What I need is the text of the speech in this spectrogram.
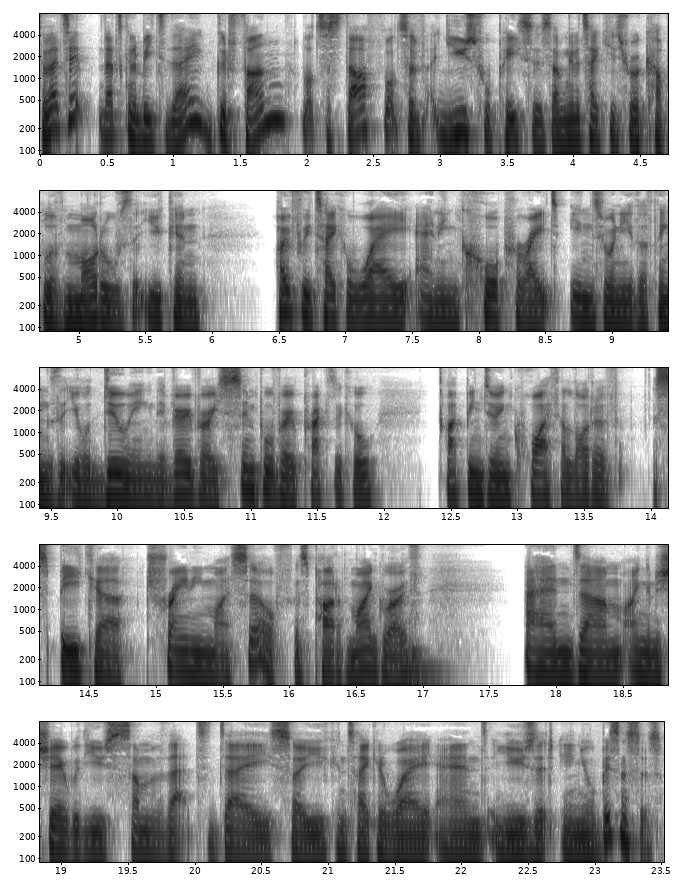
So that's it. That's going to be today. Good fun, lots of stuff, lots of useful pieces. I'm going to take you through a couple of models that you can hopefully take away and incorporate into any of the things that you're doing. They're very, very simple, very practical. I've been doing quite a lot of speaker training myself as part of my growth. And um, I'm going to share with you some of that today so you can take it away and use it in your businesses.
